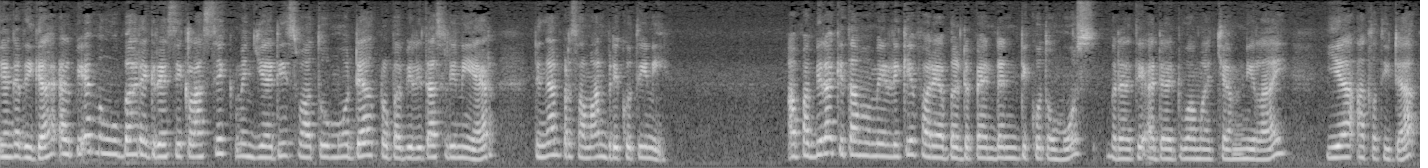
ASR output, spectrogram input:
Yang ketiga, LPM mengubah regresi klasik menjadi suatu model probabilitas linear dengan persamaan berikut ini. Apabila kita memiliki variabel dependen dikotomus, berarti ada dua macam nilai, ya atau tidak,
